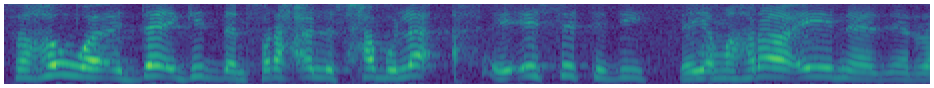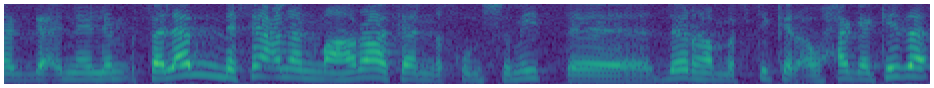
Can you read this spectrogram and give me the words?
فهو اتضايق جدا فراح قال لأصحابه لأ إيه الست دي هي مهرها إيه نرجع نلم فلم فعلا مهرها كان 500 درهم أفتكر أو حاجة كده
